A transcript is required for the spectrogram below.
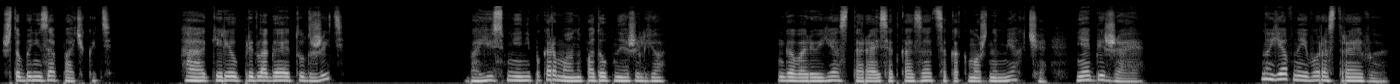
чтобы не запачкать. А Кирилл предлагает тут жить? Боюсь, мне не по карману подобное жилье. Говорю я, стараясь отказаться как можно мягче, не обижая. Но явно его расстраиваю.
